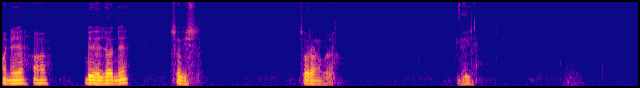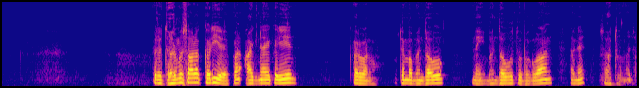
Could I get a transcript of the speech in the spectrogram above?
અને આ બે હજાર ને છવ્વીસ. ચોરાણું વર્ષ. જોઈ એટલે ધર્મશાળા કરીએ, પણ આજ્ઞાએ કરીને કરવાનું. તેમાં બંધાવવું નહીં. બંધાવવું તો ભગવાન અને સાધુમાં જો.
